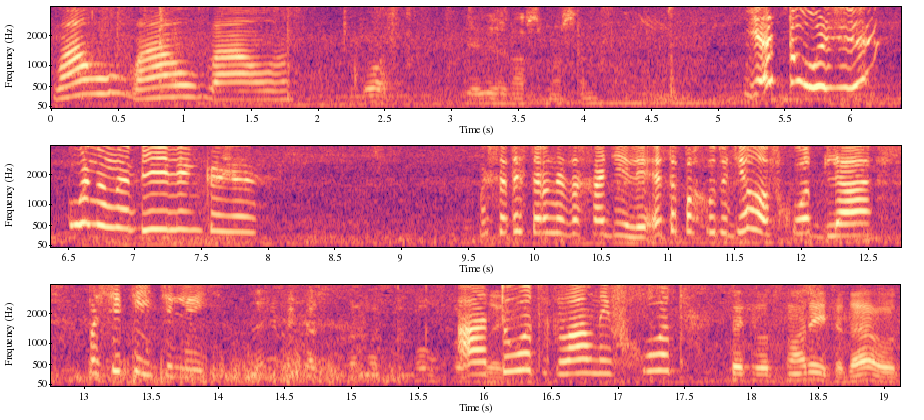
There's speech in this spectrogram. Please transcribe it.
Вау, вау, вау. Вот. Я вижу нашу машину. Я тоже. Вон она беленькая. Мы с этой стороны заходили. Это, по ходу дела, вход для посетителей. Да, мне кажется, там может был А вход. тут главный вход. Кстати, вот смотрите, да, вот.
